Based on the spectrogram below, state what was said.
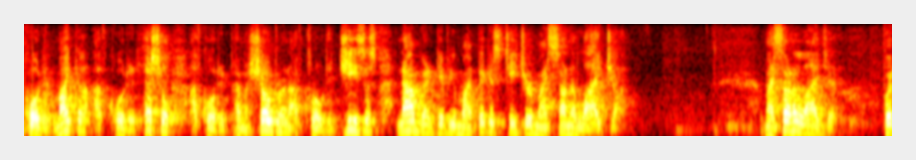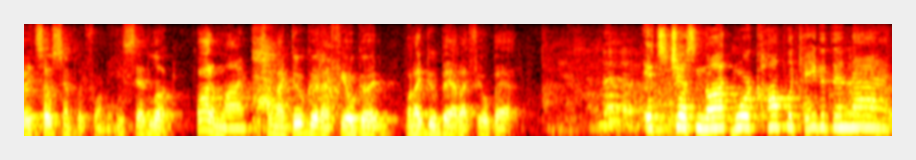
quoted Micah, I've quoted Heschel, I've quoted Pema Chodron, I've quoted Jesus. Now I'm going to give you my biggest teacher, my son Elijah. My son Elijah put it so simply for me. He said, Look, bottom line is when I do good, I feel good. When I do bad, I feel bad. It's just not more complicated than that.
